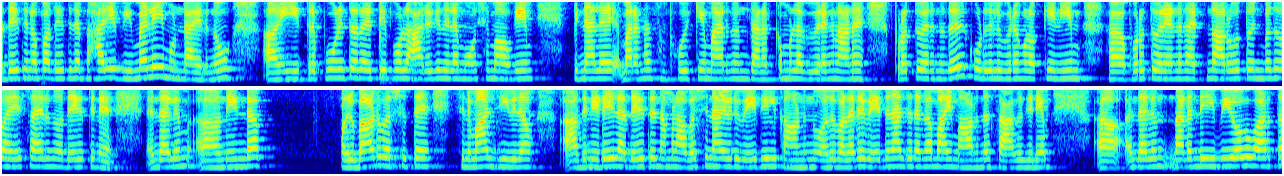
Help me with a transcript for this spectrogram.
അദ്ദേഹത്തിനൊപ്പം അദ്ദേഹത്തിന്റെ ഭാര്യ വിമലയും ഉണ്ടായിരുന്നു. ഈ തൃപ്പൂണിത്തറ എത്തിയപ്പോൾ ആരോഗ്യനില മോശമാവുകയും പിന്നാലെ മരണം സംഭവിക്കുകയുമായിരുന്നു എന്നതടക്കമുള്ള വിവരങ്ങളാണ് പുറത്തു വരുന്നത് കൂടുതൽ വിവരങ്ങളൊക്കെ ഇനിയും ആ, പുറത്തു വരേണ്ടതായിട്ടുണ്ട്. അറുപത്തൊൻപത് വയസ്സായിരുന്നു അദ്ദേഹത്തിന്. എന്തായാലും നീണ്ട ഒരുപാട് വർഷത്തെ സിനിമാ ജീവിതം അതിനിടയിൽ അദ്ദേഹത്തെ നമ്മൾ അവശനായ ഒരു വേദിയിൽ കാണുന്നു. അത് വളരെ വേദനാജനകമായി മാറുന്ന സാഹചര്യം. എന്തായാലും നടന്റെ ഈ വിയോഗ വാർത്ത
